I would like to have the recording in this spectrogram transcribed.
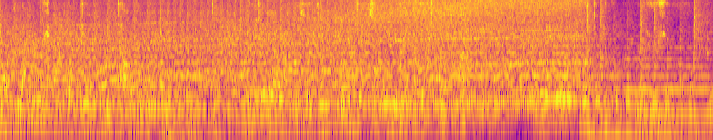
တော် language object ကိုထောက်လို့ဒီရလာဆိုကျွန်တော် project ဆိုရင်လည်းထောက်ပါဒီ project ကိုကိုရွေးရှင်မှာပေါ့ကို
